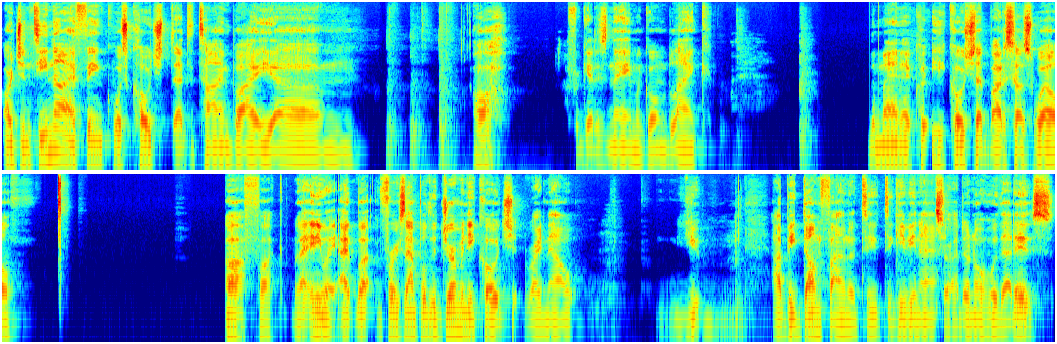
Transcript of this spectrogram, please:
Argentina, I think, was coached at the time by, um, oh, I forget his name, I'm going blank. The man that he coached at Barca as well. Oh fuck. Anyway, I, but for example, the Germany coach right now you I'd be dumbfounded to, to give you an answer. I don't know who that is.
